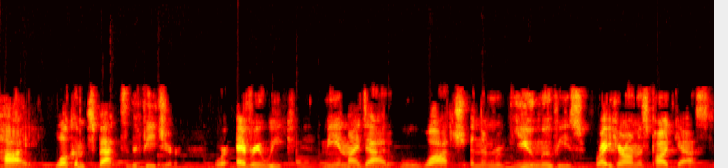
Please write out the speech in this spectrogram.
Hi, welcome to Back to the feature where every week me and my dad will watch and then review movies right here on this podcast.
